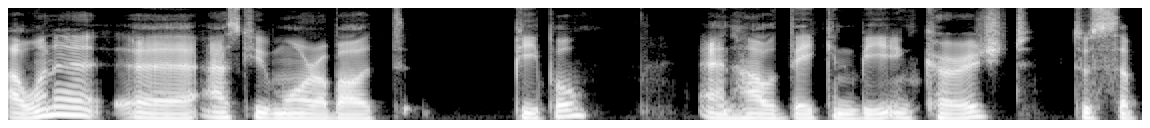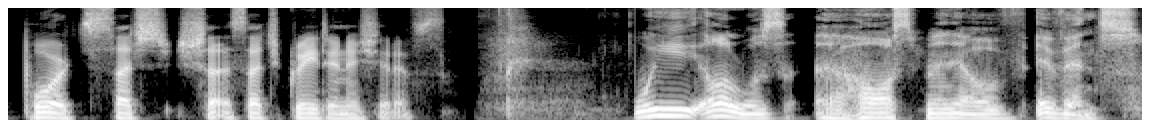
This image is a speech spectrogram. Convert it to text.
I want to uh, ask you more about people and how they can be encouraged to support such such great initiatives? We always uh, host many of events.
